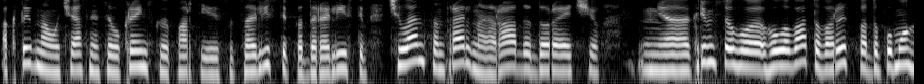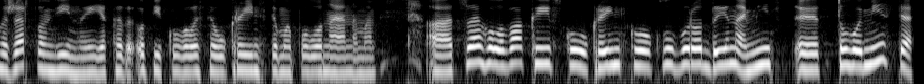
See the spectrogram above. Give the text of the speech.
активна учасниця Української партії соціалістів, федералістів, член Центральної ради, до речі. Е, Крім всього, голова товариства допомоги жертвам війни, яка опікувалася українськими полоненими. Е, Це голова Київського українського клубу Родина, міс- е, того місця,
